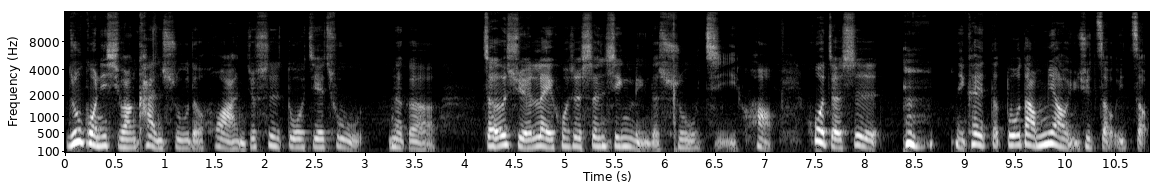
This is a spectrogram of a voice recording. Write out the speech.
如果你喜欢看书的话，你就是多接触那个哲学类或是身心灵的书籍，哈，或者是 你可以多到庙宇去走一走。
